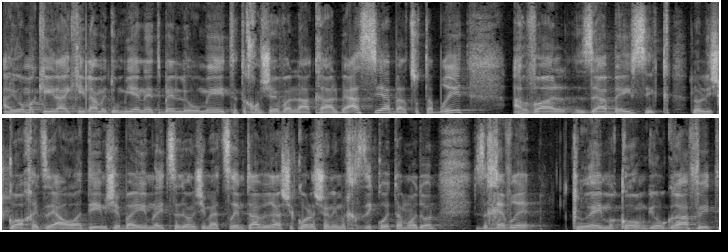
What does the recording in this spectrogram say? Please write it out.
היום הקהילה היא קהילה מדומיינת, בינלאומית, אתה חושב על הקהל באסיה, בארצות הברית, אבל זה ה basic, לא לשכוח את זה, האוהדים שבאים לאצטדיון, שמייצרים את האווירה, שכל השנים החזיקו את המועדון, זה חבר'ה תלויי מקום, גיאוגרפית,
